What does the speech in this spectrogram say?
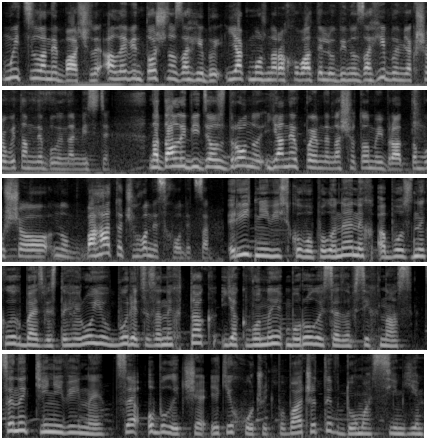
ми тіла не бачили, але він точно загиблий. Як можна рахувати людину загиблим, якщо ви там не були на місці? Надали відео з дрону. Я не впевнена, що то мій брат, тому що ну багато чого не сходиться. Рідні військовополонених або зниклих безвісти героїв борються за них так, як вони боролися за всіх нас. Це не тіні війни, це обличчя, які хочуть побачити вдома сім'ї.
